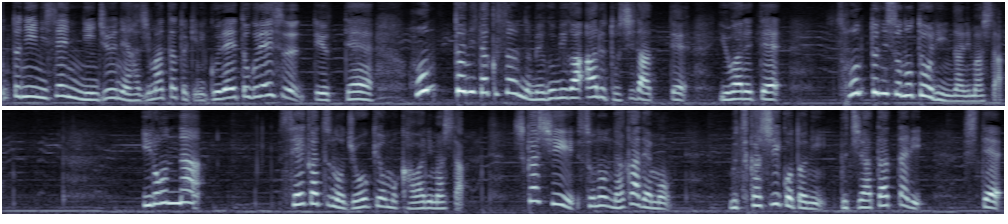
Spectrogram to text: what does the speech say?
本当に2020年始まった時にグレートグレースって言って本当にたくさんの恵みがある年だって言われて本当にその通りになりました。いろんな生活の状況も変わりました。しかしその中でも難しいことにぶち当たったりして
